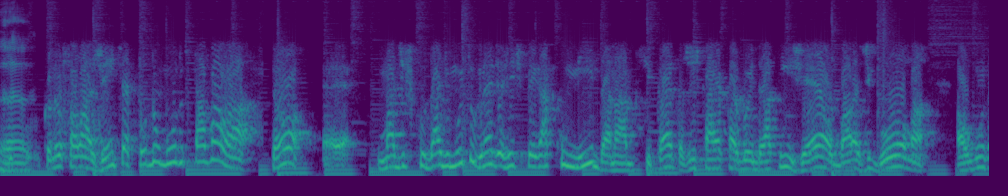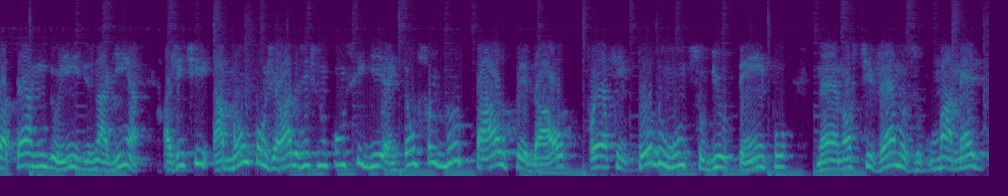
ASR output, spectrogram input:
é. quando eu falo a gente, é todo mundo que estava lá. Então, é uma dificuldade muito grande a gente pegar comida na bicicleta. A gente carrega carboidrato em gel, balas de goma, alguns até amendoim, bisnaguinha. A gente, a mão congelada a gente não conseguia. Então foi brutal o pedal. Foi assim, todo mundo subiu o tempo. Né? Nós tivemos uma média,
